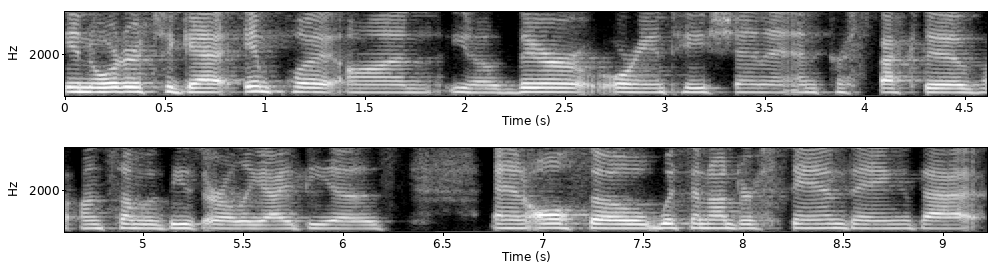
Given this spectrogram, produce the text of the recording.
in order to get input on you know their orientation and perspective on some of these early ideas. And also with an understanding that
